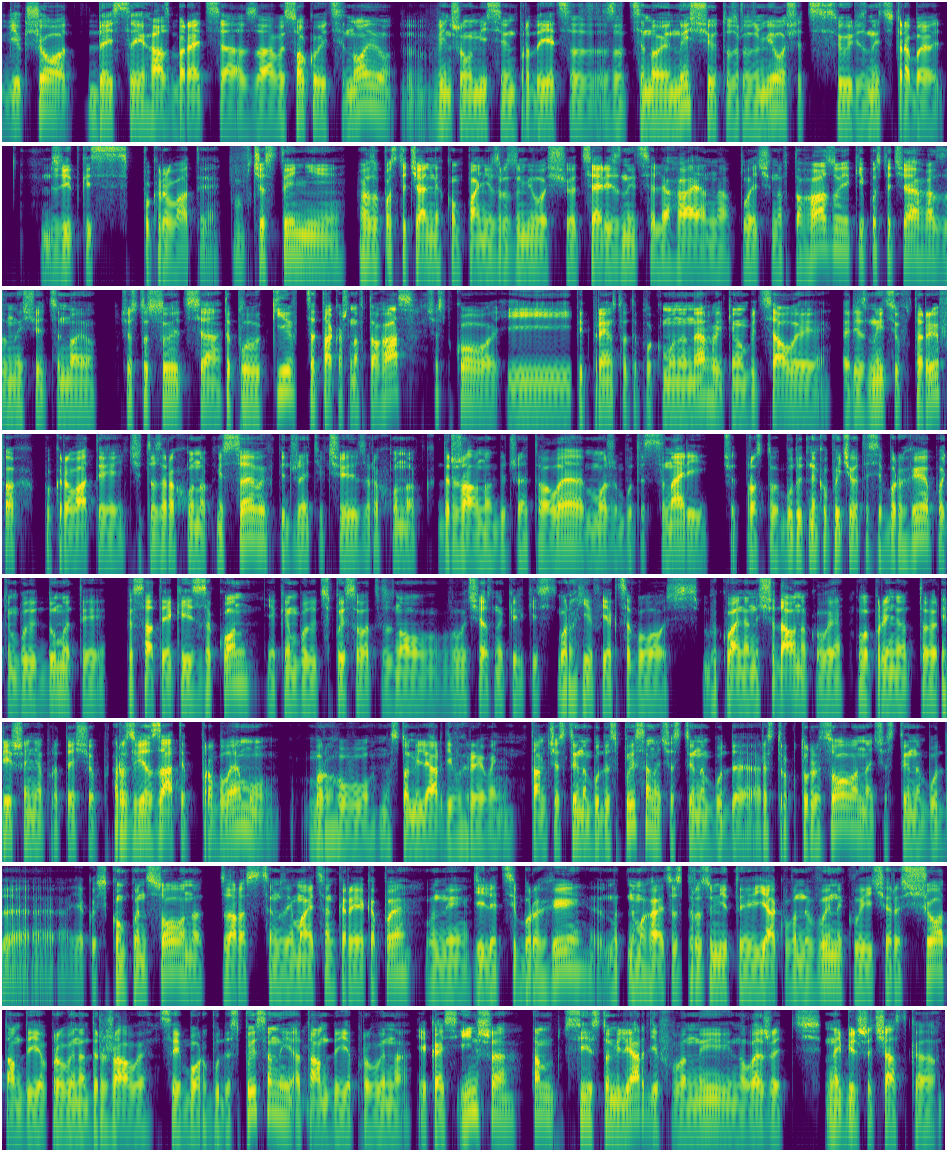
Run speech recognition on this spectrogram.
якщо десь цей газ береться за високою ціною, в іншому місці він продається за ціною нижчою, то зрозуміло, що цю різницю треба звідкись покривати. В частині газопостачальних компаній зрозуміло, що ця різниця лягає на плечі Нафтогазу, який постачає газ за нижчою ціною. Що стосується тепловиків, це також Нафтогаз частково і підприємство Теплокомуненерго, яким обіцяли різницю в тарифах покривати чи то за рахунок місцевих бюджетів, чи за рахунок державного бюджету. Але може бути сценарій, що просто будуть накопичуватися борги, а потім будуть думати писати якийсь закон, яким будуть списувати знову величезну кількість боргів, як це було ось буквально нещодавно, коли було прийнято рішення про те, щоб розв'язати проблему боргову на 100 мільярдів гривень. Там частина буде списана, частина буде реструктуризована, частина буде е, якось компенсована. Зараз цим займається НКРЕКП. Вони ділять ці борги, намагаються зрозуміти, як вони виникли і через що. Там, де є провина держави, цей борг буде списаний, а там, де є провина якась інша, там ці 100 мільярдів вони належать найбільша частка.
